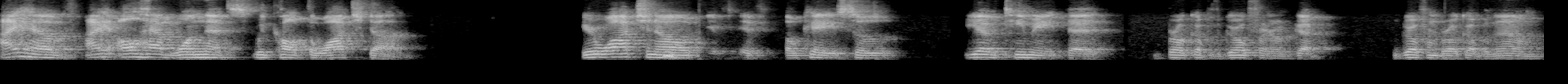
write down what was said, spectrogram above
I have I I'll have one that's we call it the watchdog. You're watching out if, if okay, so you have a teammate that broke up with a girlfriend or got girlfriend broke up with them,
